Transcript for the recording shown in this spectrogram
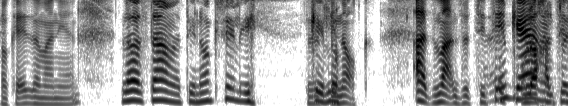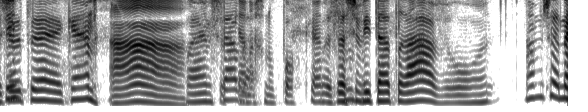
אוקיי, זה מעניין. לא, סתם, התינוק שלי. זה כאילו- תינוק. אה, אז מה, זה ציצים? כן, הוא לא אכל הוא ציצים? פשוט, אה, כן, אה, הוא היה עם סבא. אנחנו פה, כן. הוא עשה שביתת רעב, והוא... לא משנה.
